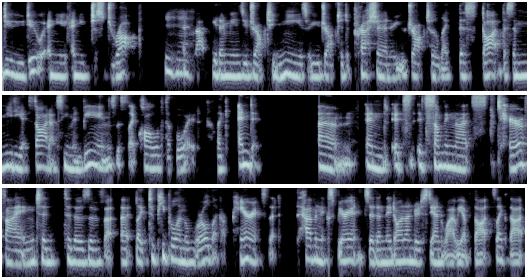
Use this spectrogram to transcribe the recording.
do you do? And you and you just drop. Mm-hmm. and that either means you drop to knees or you drop to depression or you drop to like this thought this immediate thought as human beings this like call of the void. Like end it um, and it's it's something that's terrifying to to those of uh, uh, like to people in the world like our parents that haven't experienced it and they don't understand why we have thoughts like that.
